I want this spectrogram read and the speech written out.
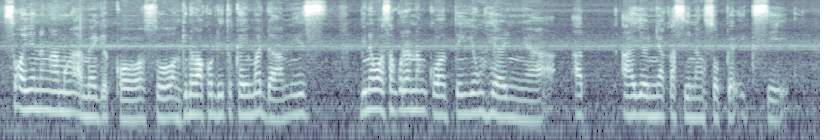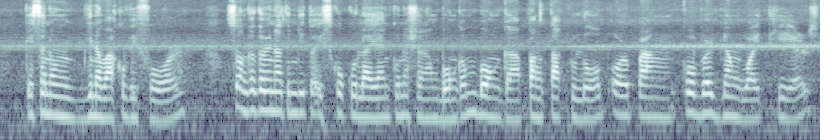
So, ayan na nga mga amega ko. So, ang ginawa ko dito kay madam is, binawasan ko lang ng konti yung hair niya at ayaw niya kasi ng super iksi kaysa nung ginawa ko before. So, ang gagawin natin dito is kukulayan ko na siya ng bonggang-bongga, pang taklob or pang covered ng white hairs.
